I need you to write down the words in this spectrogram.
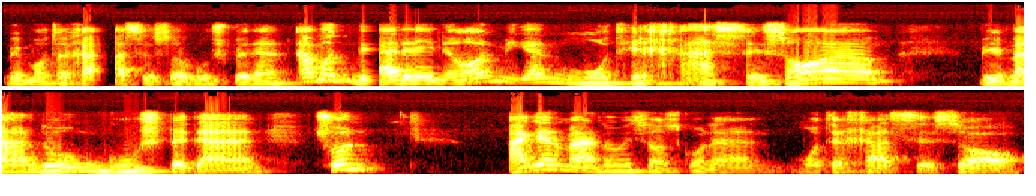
به متخصصا گوش بدن اما در این حال میگن متخصصا هم به مردم گوش بدن. چون اگر مردم احساس کنن متخصصا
